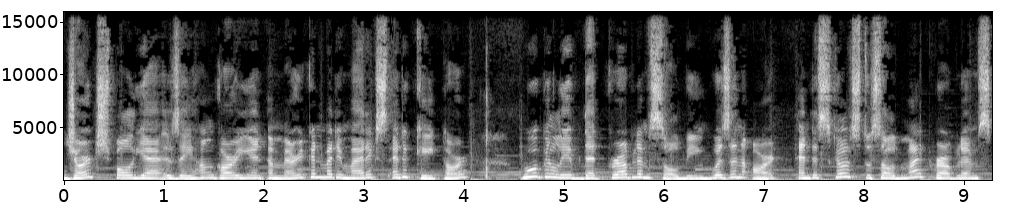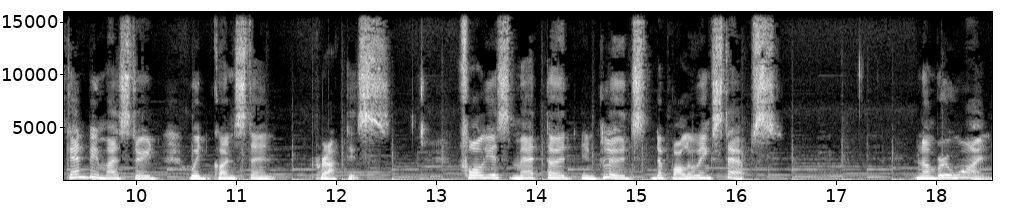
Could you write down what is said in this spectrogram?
George Polya is a Hungarian-American mathematics educator who believed that problem solving was an art and the skills to solve math problems can be mastered with constant practice. Polya's method includes the following steps. Number 1.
